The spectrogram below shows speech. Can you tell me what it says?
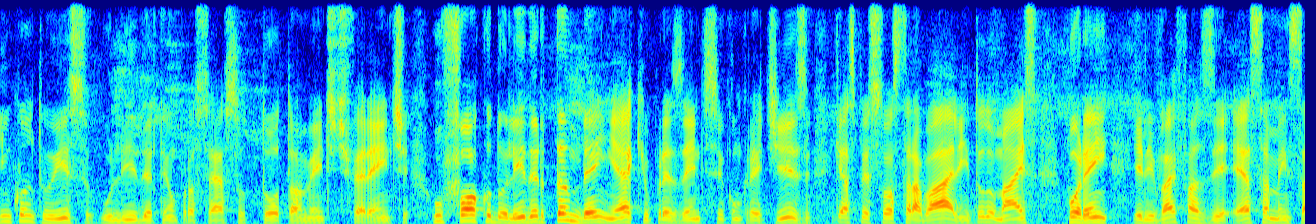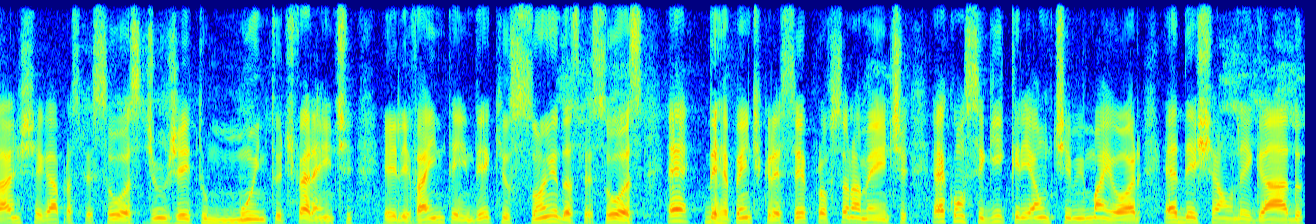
Enquanto isso, o líder tem um processo totalmente diferente. O foco do líder também é que o presente se concretize, que as pessoas trabalhem e tudo mais. Porém, ele vai fazer essa mensagem chegar para as pessoas de um jeito muito diferente. Ele vai entender que o sonho das pessoas é, de repente, crescer profissionalmente, é conseguir criar criar um time maior, é deixar um legado,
